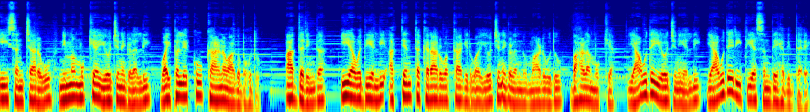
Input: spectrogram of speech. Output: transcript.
ಈ ಸಂಚಾರವು ನಿಮ್ಮ ಮುಖ್ಯ ಯೋಜನೆಗಳಲ್ಲಿ ವೈಫಲ್ಯಕ್ಕೂ ಕಾರಣವಾಗಬಹುದು. ಆದ್ದರಿಂದ ಈ ಅವಧಿಯಲ್ಲಿ ಅತ್ಯಂತ ಕರಾರುವಕ್ಕಾಗಿರುವ ಯೋಜನೆಗಳನ್ನು ಮಾಡುವುದು ಬಹಳ ಮುಖ್ಯ. ಯಾವುದೇ ಯೋಜನೆಯಲ್ಲಿ ಯಾವುದೇ ರೀತಿಯ ಸಂದೇಹವಿದ್ದರೆ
